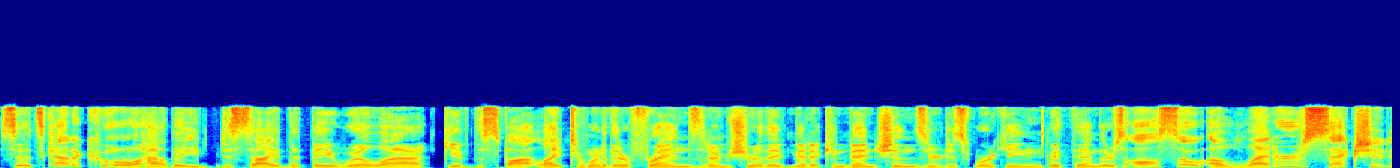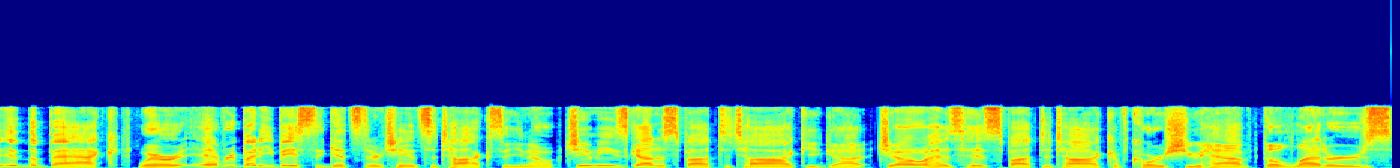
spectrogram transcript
So it's kind of cool how they decide that they will uh, Uh, give the spotlight to one of their friends that I'm sure they've met at conventions or just working with them. There's also a letters section in the back where everybody basically gets their chance to talk. So, you know, Jimmy's got a spot to talk. You got Joe has his spot to talk. Of course, you have the letters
